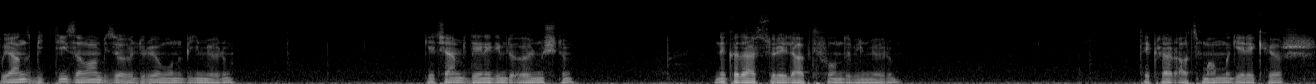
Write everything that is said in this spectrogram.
Bu yalnız bittiği zaman bizi öldürüyor mu onu bilmiyorum. Geçen bir denediğimde ölmüştüm. Ne kadar süreyle aktif onu da bilmiyorum. Tekrar atmam mı gerekiyor?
